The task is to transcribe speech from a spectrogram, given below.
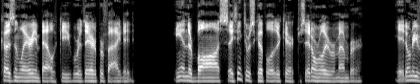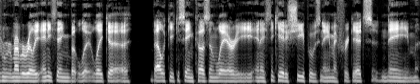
cousin Larry, and Balki were there to provide it and their boss. I think there was a couple other characters. I don't really remember. I don't even remember really anything but like uh, Balki saying cousin Larry, and I think he had a sheep whose name I forget's name.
